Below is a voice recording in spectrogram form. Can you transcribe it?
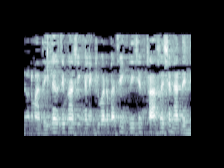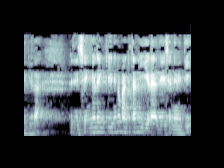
නෝනමත් ඉල්ලලා තිබුණා සිංහලෙන් කිව්වට පස්සේ ඉංග්‍රීසියෙන් ට්‍රාන්ස්ලේෂන් හදන්න දෙන්න කියලා. ඉතින් සිංහලෙන් කියන එක මම හිතන්නේ ඊයේ රෑ දේශනෙවිදී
